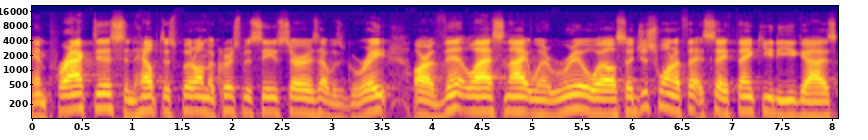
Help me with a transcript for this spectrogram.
and practiced and helped us put on the Christmas Eve service. That was great. Our event last night went real well. So just want to th- say thank you to you guys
